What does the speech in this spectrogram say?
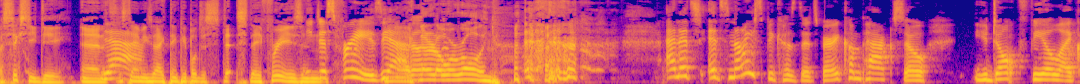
60D and it's yeah. the same exact thing. People just st stay freeze. And you just freeze. Yeah. Like, no, no, no, we're rolling. and it's, it's nice because it's very compact. So you don't feel like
